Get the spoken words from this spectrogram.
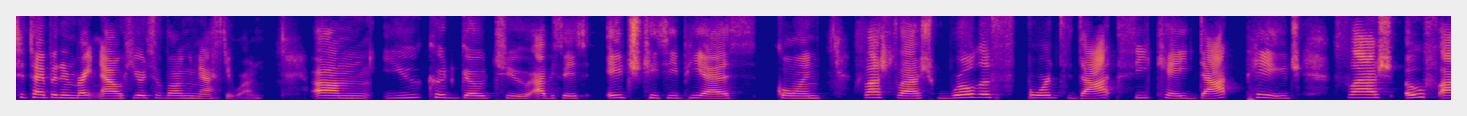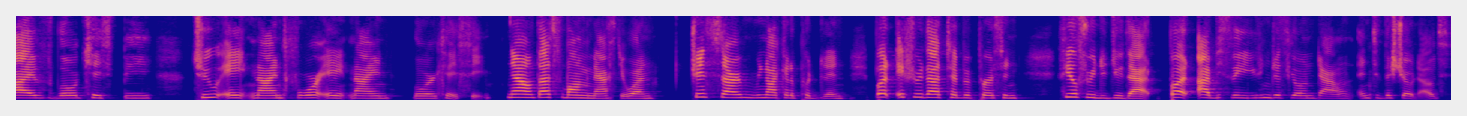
to type it in right now, here's a long, nasty one. Um, you could go to, obviously, it's https colon slash slash world of sports dot ck dot page slash 05 lowercase b 289489 lowercase c. Now that's a long nasty one. Chances are you're not going to put it in. But if you're that type of person, feel free to do that. But obviously, you can just go down into the show notes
